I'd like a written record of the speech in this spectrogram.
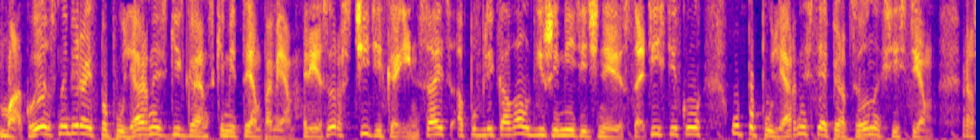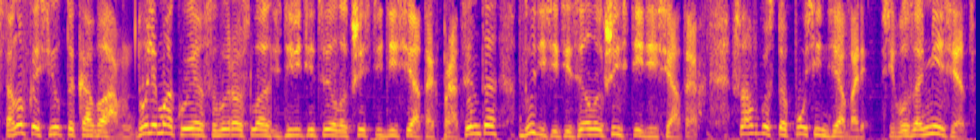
macOS набирает популярность гигантскими темпами. Ресурс Chitika Insights опубликовал ежемесячную статистику о популярности операционных систем. Расстановка сил такова. Доля macOS выросла с 9,6% до 10,6%. С августа по сентябрь. Всего за месяц.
